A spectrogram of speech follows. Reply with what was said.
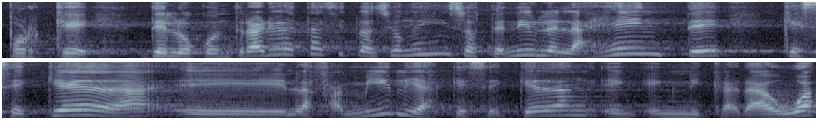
Porque de lo contrario, esta situación es insostenible. La gente que se queda, eh, las familias que se quedan en, Nicaragua,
